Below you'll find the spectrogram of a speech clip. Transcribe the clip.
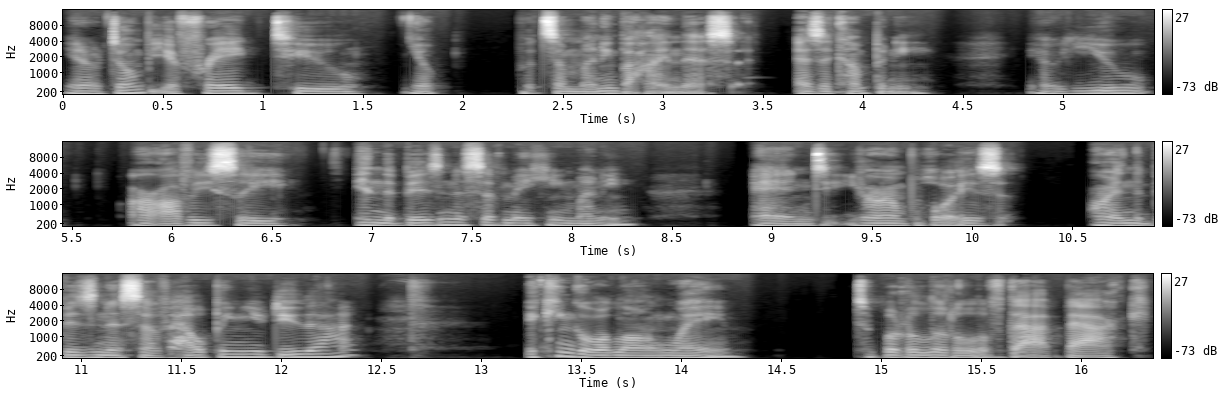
you know, don't be afraid to, you know, put some money behind this as a company. You know, you are obviously in the business of making money and your employees are in the business of helping you do that. It can go a long way to put a little of that back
